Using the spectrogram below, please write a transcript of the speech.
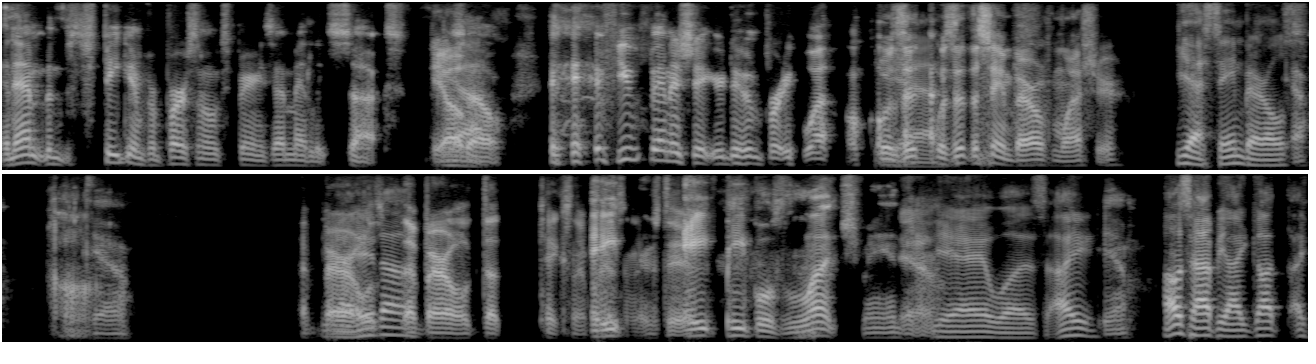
And then but speaking from personal experience, that medley sucks. Yeah. So if you finish it, you're doing pretty well. Was Yeah. it was it the same barrel from last year? Yeah, same barrels. Yeah. Yeah. That Yeah, barrel, it, uh, that barrel that takes no Eight- dude. Eight people's lunch, man. Yeah. Yeah, it was. I Yeah. I was happy. I got I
